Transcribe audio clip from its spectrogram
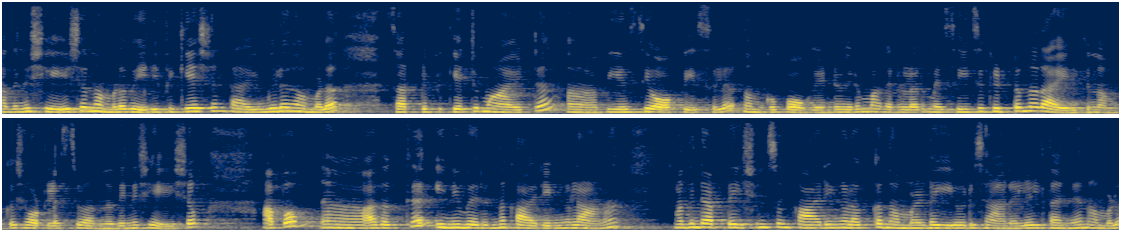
അതിന് ശേഷം നമ്മൾ വെരിഫിക്കേഷൻ ടൈമിൽ നമ്മൾ സർട്ടിഫിക്കറ്റുമായിട്ട് പി എസ് സി ഓഫീസിൽ നമുക്ക് പോകേണ്ടി വരും. അതിനുള്ളൊരു മെസ്സേജ് കിട്ടുന്നതായിരിക്കും നമുക്ക് ഷോർട്ട് ലിസ്റ്റ് വന്നതിന് ശേഷം. അപ്പം അതൊക്കെ ഇനി വരുന്ന കാര്യങ്ങളാണ്. അതിന്റെ അപ്ഡേഷൻസും കാര്യങ്ങളൊക്കെ നമ്മളുടെ ഈ ഒരു ചാനലിൽ തന്നെ നമ്മൾ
